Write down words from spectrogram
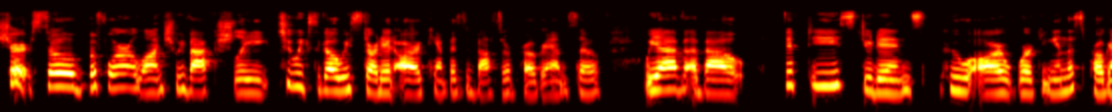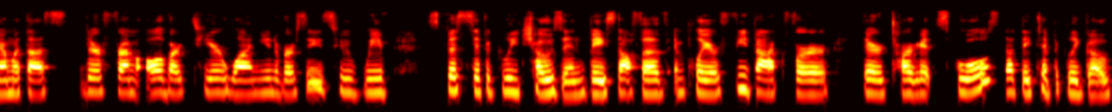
Sure. So before our launch, we've actually, two weeks ago, we started our campus ambassador program. So we have about 50 students who are working in this program with us. They're from all of our tier one universities who we've specifically chosen based off of employer feedback for their target schools that they typically go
